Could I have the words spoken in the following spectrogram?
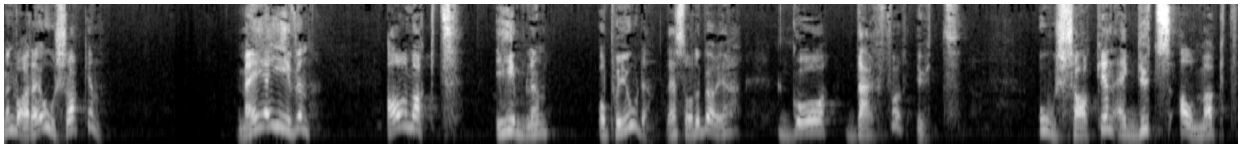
Men hva er årsaken? Meg er given all makt i himmelen og på jorden. Det er så det begynner. Gå derfor ut. Årsaken er Guds allmakt,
